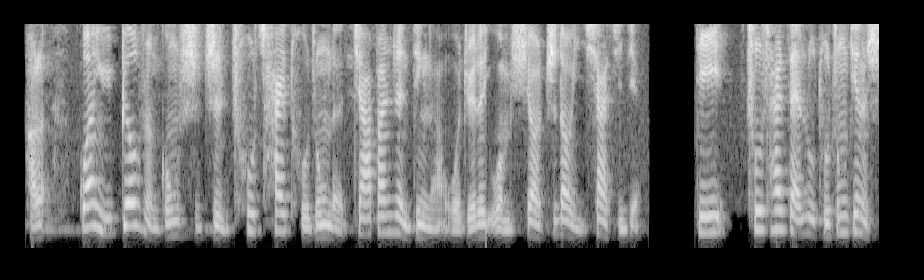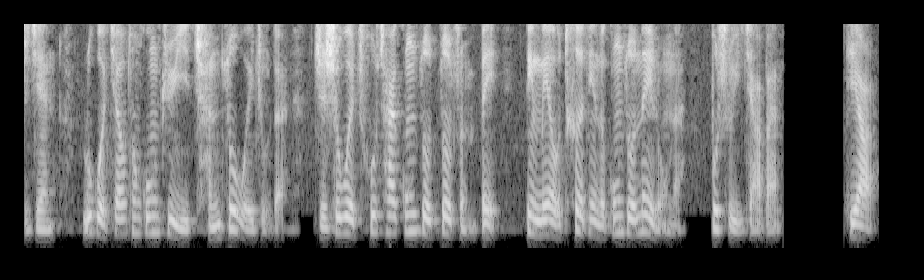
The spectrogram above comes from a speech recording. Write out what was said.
好了，关于标准工时制出差途中的加班认定呢？我觉得我们需要知道以下几点：第一，出差在路途中间的时间，如果交通工具以乘坐为主的，只是为出差工作做准备，并没有特定的工作内容呢，不属于加班。第二，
